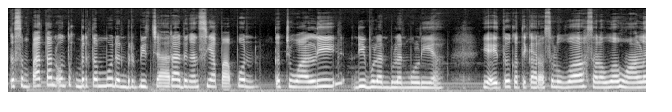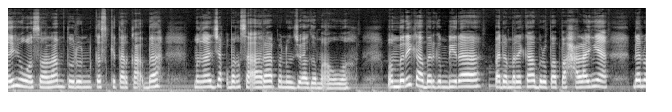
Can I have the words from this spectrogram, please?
kesempatan untuk bertemu dan berbicara dengan siapa pun kecuali di bulan-bulan mulia yaitu ketika Rasulullah Shallallahu Alaihi Wasallam turun ke sekitar Ka'bah mengajak bangsa Arab menuju agama Allah, memberi kabar gembira pada mereka berupa pahalanya dan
